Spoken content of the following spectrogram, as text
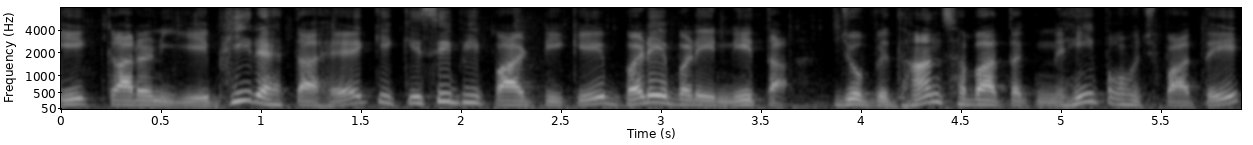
एक कारण ये भी रहता है कि किसी भी पार्टी के बड़े बड़े नेता जो विधानसभा तक नहीं पहुँच पाते,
